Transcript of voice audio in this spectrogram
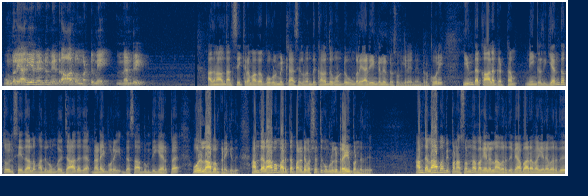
உங்களை அறிய வேண்டும் என்ற ஆர்வம் மட்டுமே. நன்றி. அதனால் தான் சீக்கிரமாக கூகுள் மீட் கிளாஸில் வந்து கலந்து கொண்டு உங்களை அறியுங்கள் என்று சொல்கிறேன் என்று கூறி இந்த காலகட்டம் நீங்கள் எந்த தொழில் செய்தாலும் அதில் உங்கள் ஜாதக நடைமுறை தசாபுக்தி ஏற்ப ஒரு லாபம் கிடைக்குது. அந்த லாபம் அடுத்த பன்னெண்டு வருஷத்துக்கு உங்களுக்கு டிரைவ் பண்ணுது. அந்த லாபம் இப்போ நான் சொன்ன வகையிலெல்லாம் வருது. வியாபார வகையில் வருது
